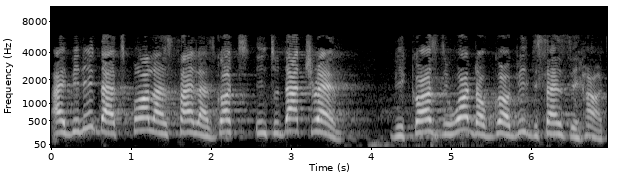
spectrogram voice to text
I believe that Paul and Silas got into that realm because the word of God, which discerns the heart,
